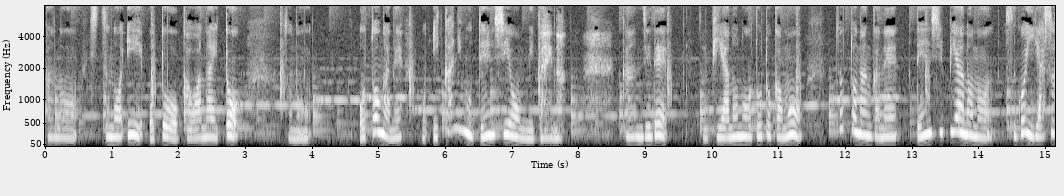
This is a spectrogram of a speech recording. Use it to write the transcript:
あの質のいい音を買わないとその音がねもういかにも電子音みたいな感じでピアノの音とかもちょっとなんかね電子ピアノのすごい安っ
